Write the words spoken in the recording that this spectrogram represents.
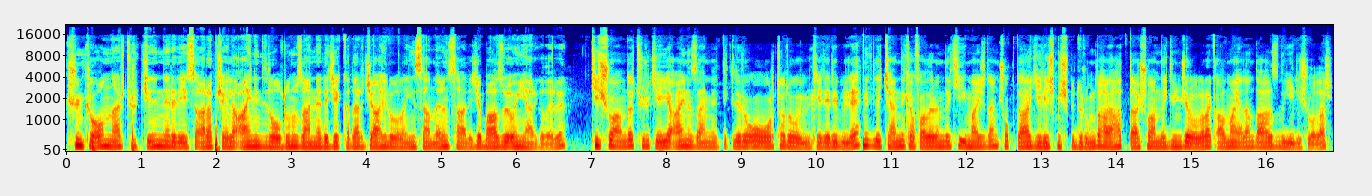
Çünkü onlar Türkçenin neredeyse Arapça ile aynı dil olduğunu zannedecek kadar cahil olan insanların sadece bazı önyargıları. Ki şu anda Türkiye'yi aynı zannettikleri o Orta Doğu ülkeleri bile kendi kafalarındaki imajdan çok daha gelişmiş bir durumda. Hatta şu anda güncel olarak Almanya'dan daha hızlı gelişiyorlar.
